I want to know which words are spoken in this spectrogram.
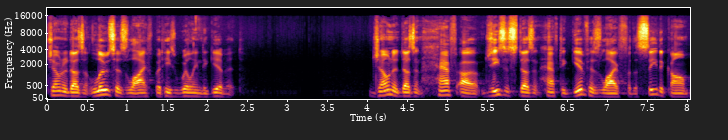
Jonah doesn't lose his life, but he's willing to give it. Jonah doesn't have, uh, Jesus doesn't have to give his life for the sea to calm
